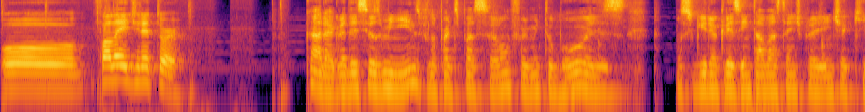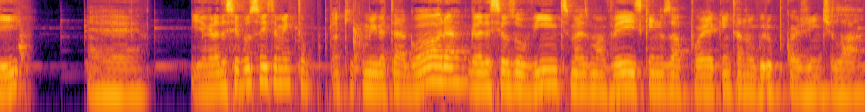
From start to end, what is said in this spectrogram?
O... Fala aí, diretor. Cara, agradecer os meninos pela participação, foi muito boa. Eles conseguiram acrescentar bastante pra gente aqui. É, e agradecer vocês também que estão aqui comigo até agora. Agradecer os ouvintes mais uma vez, quem nos apoia, quem tá no grupo com a gente lá.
